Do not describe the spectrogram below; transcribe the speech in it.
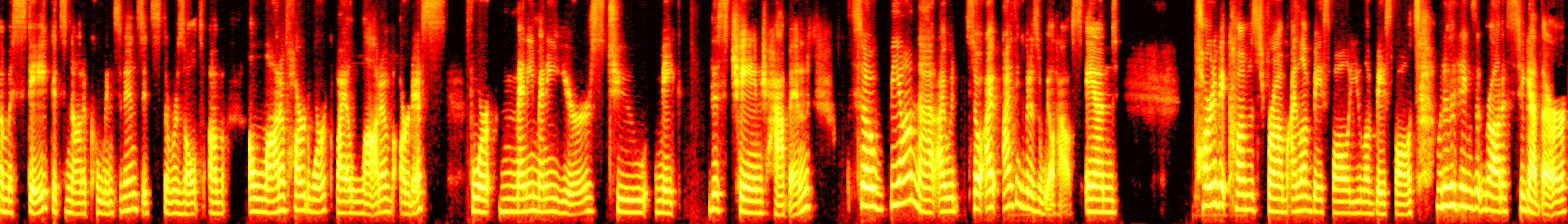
a mistake. It's not a coincidence. It's the result of a lot of hard work by a lot of artists for many many years to make this change happen so beyond that i would so i i think of it as a wheelhouse and part of it comes from I love baseball, you love baseball. It's one of the things that brought us together.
